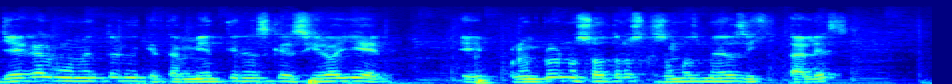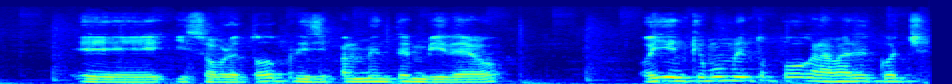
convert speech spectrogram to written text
llega el momento en el que también tienes que decir, oye, eh, por ejemplo, nosotros que somos medios digitales eh, y sobre todo principalmente en video, oye, ¿en qué momento puedo grabar el coche?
